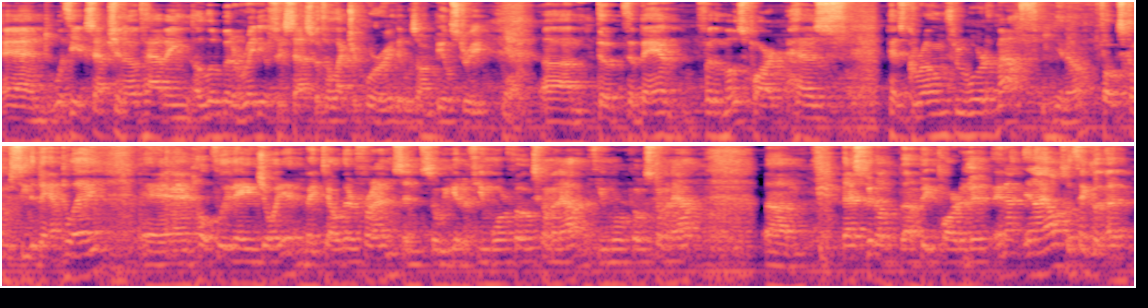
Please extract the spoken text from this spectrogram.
and with the exception of having a little bit of radio success with Electric Worry that was on Beale Street, Yeah. um, the the band for the most part has has grown through word of mouth. You know, folks come to see the band play, and hopefully they enjoy it and they tell their friends, and so we get a few more folks coming out and a few more folks coming out. Um, that's been a, a big part of it, and I, and I also think a,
